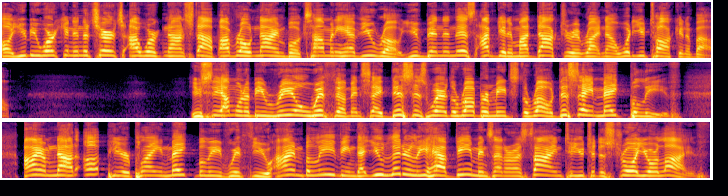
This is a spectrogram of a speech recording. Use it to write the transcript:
Oh, you be working in the church? I work nonstop. I've wrote nine books. How many have you wrote? You've been in this? I'm getting my doctorate right now. What are you talking about? You see, I'm going to be real with them and say, this is where the rubber meets the road. This ain't make believe. I am not up here playing make believe with you. I'm believing that you literally have demons that are assigned to you to destroy your life.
